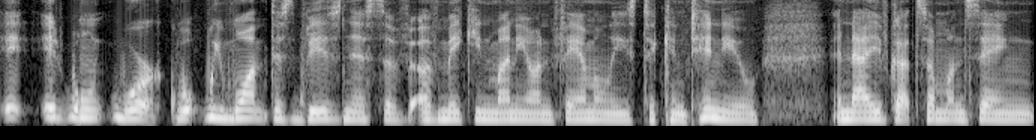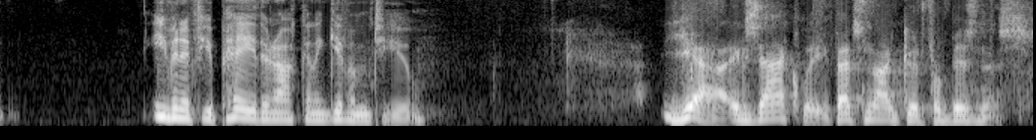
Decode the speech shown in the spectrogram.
it, it won't work. What we want this business of of making money on families to continue, and now you've got someone saying, even if you pay, they're not going to give them to you. Yeah, exactly. That's not good for business.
